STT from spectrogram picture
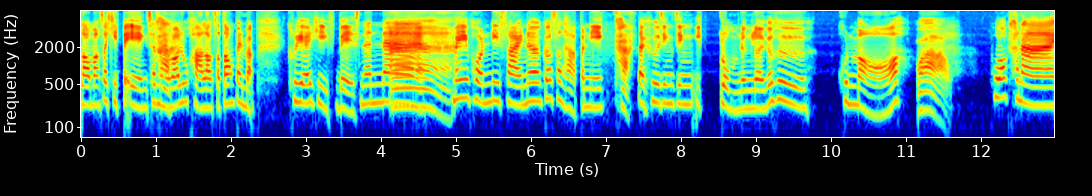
เรามักจะคิดไปเองใช่ไหมค่ะว่าลูกค้าเราจะต้องเป็นแบบ creative base แน่อ่าๆไม่พ้นดีไซเนอร์ก็สถาปนิกค่ะแต่คือจริง ๆ อีกกลุ่มหนึ่งเลยก็คือ คุณหมอ ว้าว พวกทนาย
